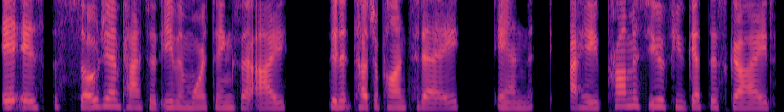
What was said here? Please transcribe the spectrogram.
It is so jam packed with even more things that I didn't touch upon today. And I promise you, if you get this guide,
